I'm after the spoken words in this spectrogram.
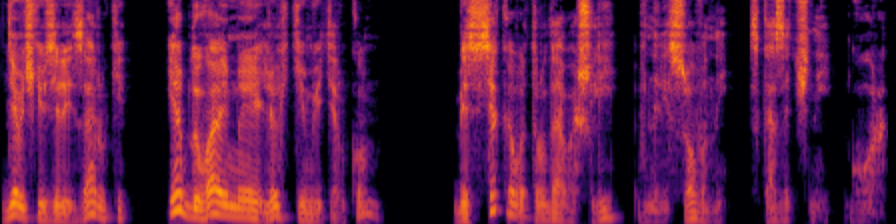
Девочки взялись за руки и, обдуваемые легким ветерком, без всякого труда вошли в нарисованный сказочный город.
